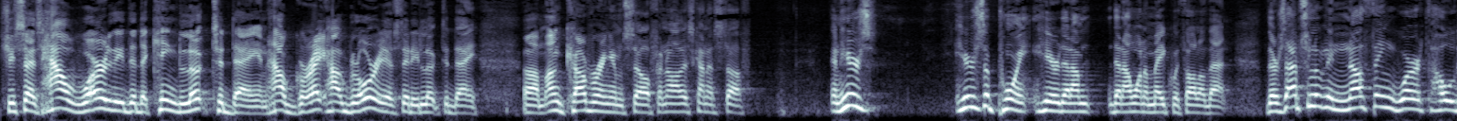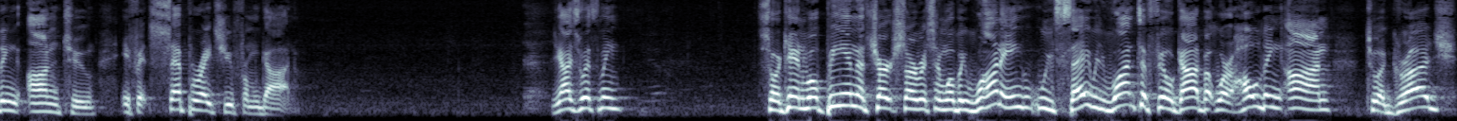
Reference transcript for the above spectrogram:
she says, how worthy did the king look today and how great, how glorious did he look today, um, uncovering himself and all this kind of stuff. And here's, here's the point here that, I'm, that I want to make with all of that. There's absolutely nothing worth holding on to if it separates you from God. You guys with me? So again, we'll be in a church service and we'll be wanting, we say we want to feel God, but we're holding on to a grudge.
